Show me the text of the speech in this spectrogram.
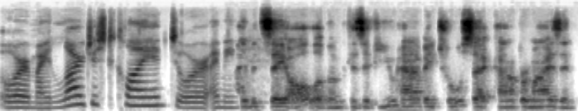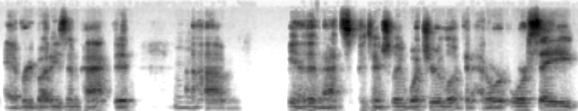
or my largest client or i mean i would say all of them because if you have a tool set compromise and everybody's impacted mm-hmm. um, you know then that's potentially what you're looking at or or say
